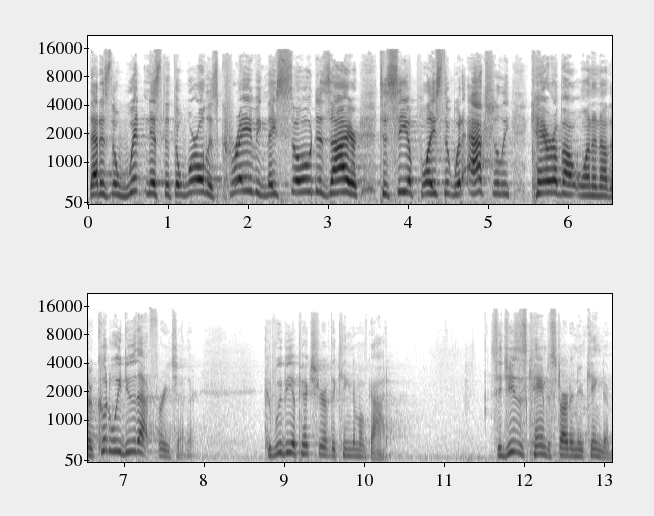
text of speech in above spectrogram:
That is the witness that the world is craving. They so desire to see a place that would actually care about one another. Could we do that for each other? Could we be a picture of the kingdom of God? See, Jesus came to start a new kingdom.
